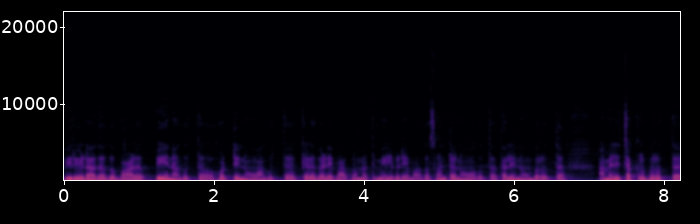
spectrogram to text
ಪಿರಿಯಡ್ ಆದಾಗ ಭಾಳ ಪೇನ್ ಆಗುತ್ತೆ. ಹೊಟ್ಟೆ ನೋವಾಗುತ್ತೆ. ಕೆಳಗಡೆ ಭಾಗ ಮತ್ತು ಮೇಲುಗಡೆ ಭಾಗ ಸೊಂಟ ನೋವಾಗುತ್ತೆ ತಲೆನೋವು ಬರುತ್ತೆ, ಆಮೇಲೆ ಚಕ್ರ ಬರುತ್ತೆ,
